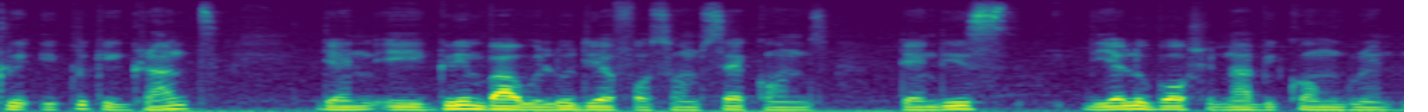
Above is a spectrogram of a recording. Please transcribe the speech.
click, you click a grant then a green bar will load there for some seconds then this the yellow box should now become green.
